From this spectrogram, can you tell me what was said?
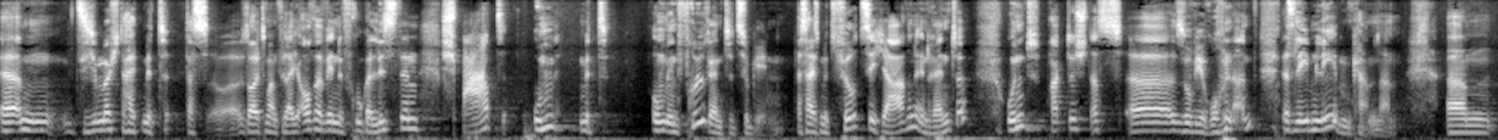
ähm, sie möchte halt mit, das äh, sollte man vielleicht auch erwähnen, eine Frugalistin, spart, um mit um in Frührente zu gehen. Das heißt mit 40 Jahren in Rente und praktisch das, äh, so wie Roland, das Leben leben kann dann. Ähm,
